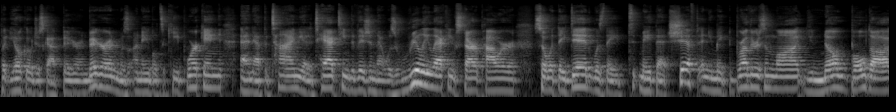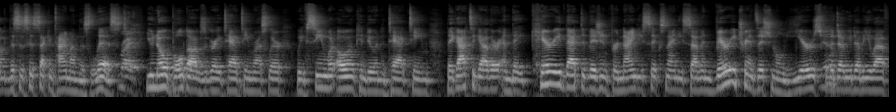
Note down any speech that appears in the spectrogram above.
but Yoko just got bigger and bigger and was unable to keep working. And at the time, you had a tag team division that was really lacking star power. So what they did was they t- made that shift, and you make the brothers-in-law. You know, Bulldog Bulldog, this is his second time on this list. Right. You know Bulldog's a great tag team wrestler. We've seen what Owen can do in a tag team. They got together and they carried that division for 96, 97. Very transitional years for the WWF.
